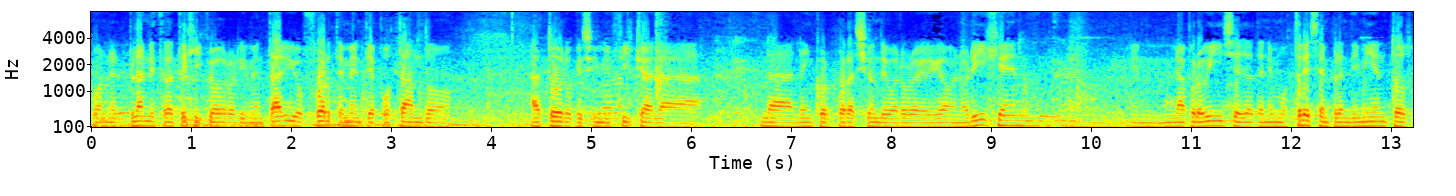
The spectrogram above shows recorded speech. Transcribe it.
con, el plan estratégico agroalimentario fuertemente apostando a todo lo que significa la incorporación de valor agregado en origen. En la provincia ya tenemos tres emprendimientos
